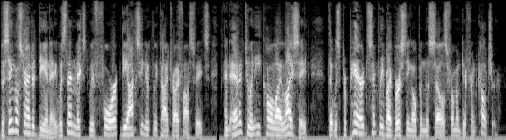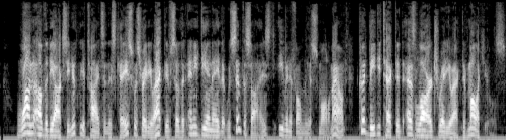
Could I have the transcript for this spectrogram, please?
The single-stranded DNA was then mixed with four deoxynucleotide triphosphates and added to an E. coli lysate that was prepared simply by bursting open the cells from a different culture. One of the deoxynucleotides in this case was radioactive so that any DNA that was synthesized, even if only a small amount, could be detected as large radioactive molecules.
